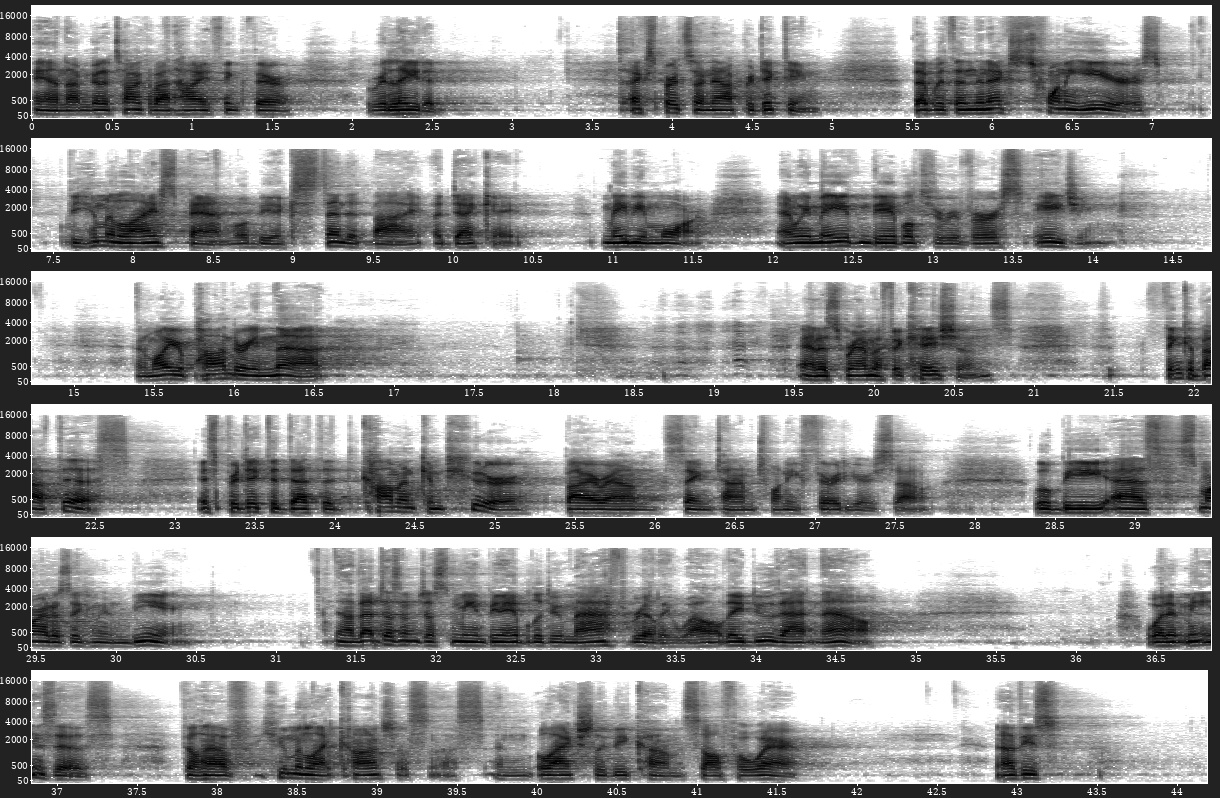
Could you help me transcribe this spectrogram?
And I'm going to talk about how I think they're related. Experts are now predicting that within the next 20 years, the human lifespan will be extended by a decade, maybe more. And we may even be able to reverse aging. And while you're pondering that and its ramifications, think about this. It's predicted that the common computer, by around the same time, 2030 or so, will be as smart as a human being. Now, that doesn't just mean being able to do math really well, they do that now. What it means is they'll have human like consciousness and will actually become self aware. Now, these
